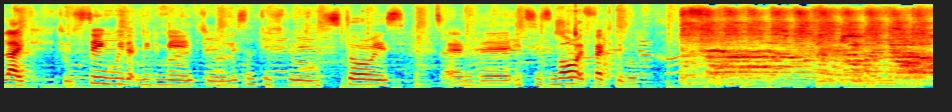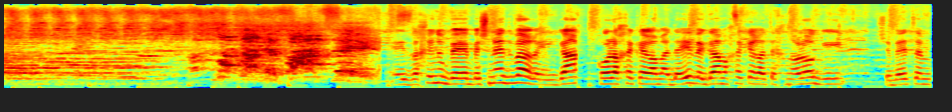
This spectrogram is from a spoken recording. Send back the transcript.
like to sing with, with me, to listen to, to stories, and uh, it is more effective. זכינו בשני דברים, גם כל החקר המדעי וגם החקר הטכנולוגי, שבעצם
